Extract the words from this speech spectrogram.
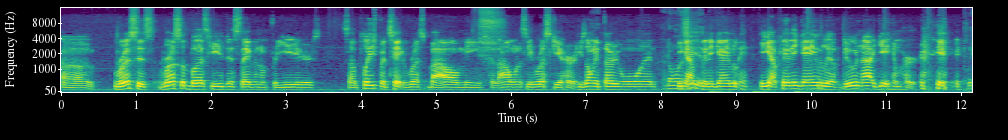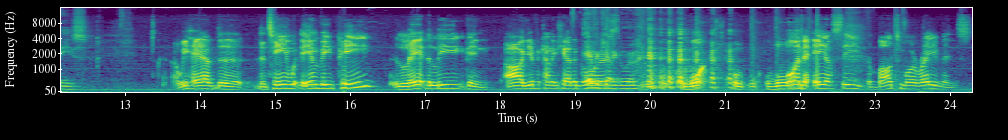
uh, Russ is Russ a bust. He's been saving them for years. So please protect Russ by all means, because I don't want to see Russ get hurt. He's only 31. I don't he wanna got see it. plenty game. He got plenty game left. Do not get him hurt. Please. we have the the team with the MVP led the league in all different kind of categories. Every category. won, won the AFC, the Baltimore Ravens,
